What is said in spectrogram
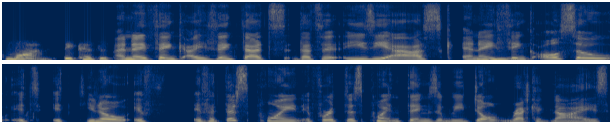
come on because it's And I think I think that's that's an easy ask. And I Mhm. think also it's it you know if if at this point if we're at this point in things and we don't recognize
